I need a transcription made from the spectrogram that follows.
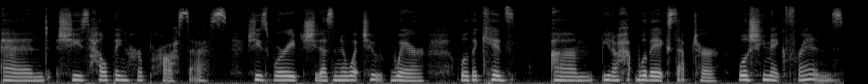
and she's helping her process. She's worried she doesn't know what to wear. Will the kids um, you know, how, will they accept her? Will she make friends?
